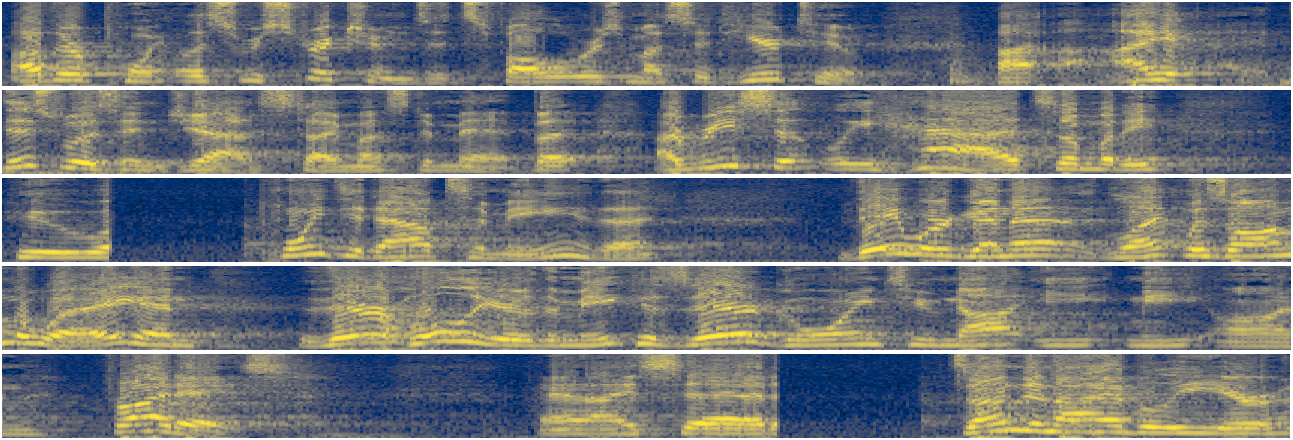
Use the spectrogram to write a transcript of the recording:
other pointless restrictions its followers must adhere to. I, this was in jest, I must admit, but I recently had somebody who pointed out to me that they were going to, Lent was on the way, and they're holier than me because they're going to not eat meat on Fridays. And I said, it's undeniably you're,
